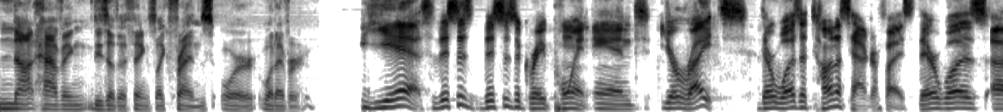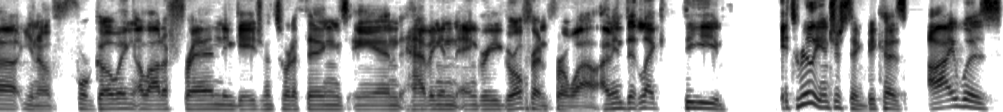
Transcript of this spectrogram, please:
not having these other things like friends or whatever. Yes, this is this is a great point, and you're right. There was a ton of sacrifice. There was, uh, you know, foregoing a lot of friend engagement sort of things, and having an angry girlfriend for a while. I mean, that like the, it's really interesting because I was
